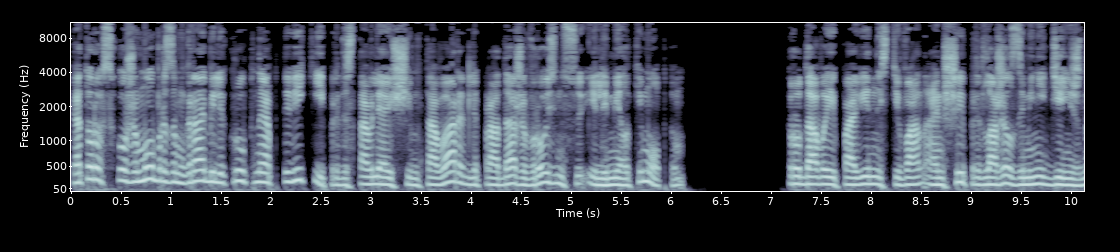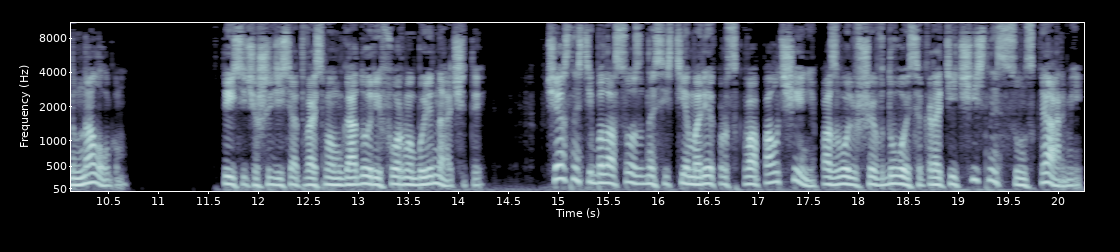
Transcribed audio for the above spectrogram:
которых схожим образом грабили крупные оптовики, предоставляющие им товары для продажи в розницу или мелким оптом. Трудовые повинности Ван Аньши предложил заменить денежным налогом. В 1068 году реформы были начаты. В частности, была создана система рекрутского ополчения, позволившая вдвое сократить численность сунской армии.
